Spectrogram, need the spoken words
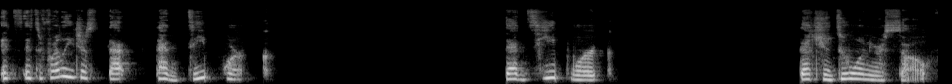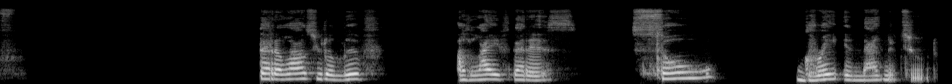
it's it's really just that that deep work. That deep work that you do on yourself that allows you to live a life that is so great in magnitude.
